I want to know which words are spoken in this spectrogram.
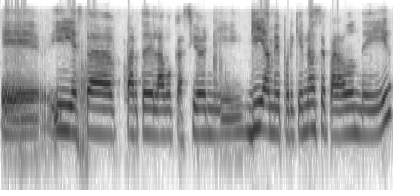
eh, y esta parte de la vocación y guíame porque no sé para dónde ir,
